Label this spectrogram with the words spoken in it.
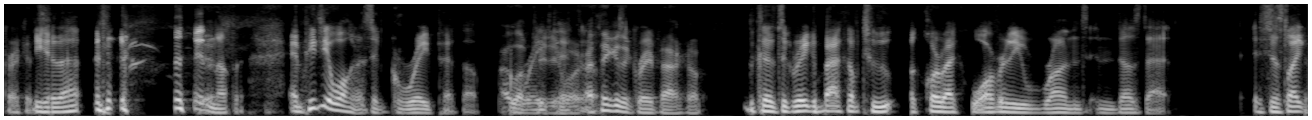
Crickets. You hear that? yeah. Nothing. And PJ Walker is a great pickup. I love PJ Walker. I think he's a great backup because it's a great backup to a quarterback who already runs and does that. It's just like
